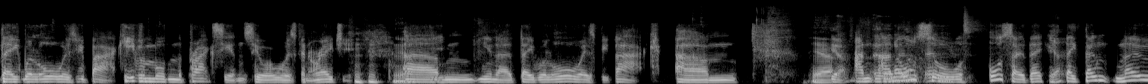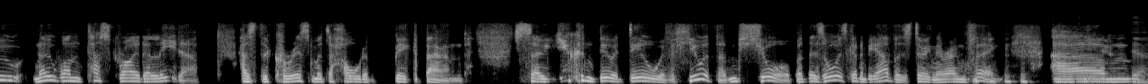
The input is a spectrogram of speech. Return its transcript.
they will always be back, even more than the Praxians who are always going to raid you. yeah. um, you know, they will always be back. Um, yeah. yeah. And, and also, and, also they, yeah. they don't know, no one Tusk Rider leader has the charisma to hold a big band. So you can do a deal with a few of them, sure, but there's always going to be others doing their own thing. Um, yeah.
